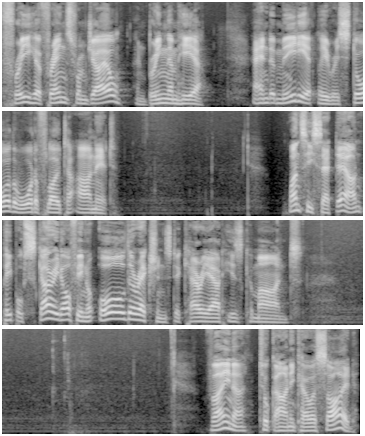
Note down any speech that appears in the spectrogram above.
Free her friends from jail and bring them here, and immediately restore the water flow to Arnett. Once he sat down, people scurried off in all directions to carry out his commands. Vena took Arnico aside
